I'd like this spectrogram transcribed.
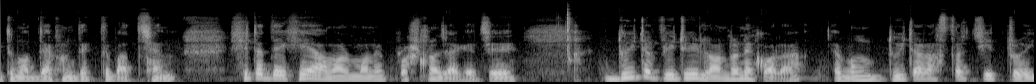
ইতিমধ্যে এখন দেখতে পাচ্ছেন, সেটা দেখে আমার মনে প্রশ্ন জাগে যে, দুইটা ভিডিওই লন্ডনে করা এবং দুইটা রাস্তার চিত্রই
